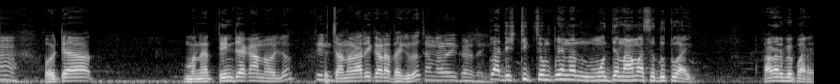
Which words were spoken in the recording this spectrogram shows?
হ্যাঁ। ওইটা মানে তিনটা একান্ন হইল। জানুয়ারি কাটা থাকবে? ডিস্ট্রিক্ট চ্যাম্পিয়নের মধ্যে নাম আছে দুটো আই কাড়ার ব্যাপারে।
